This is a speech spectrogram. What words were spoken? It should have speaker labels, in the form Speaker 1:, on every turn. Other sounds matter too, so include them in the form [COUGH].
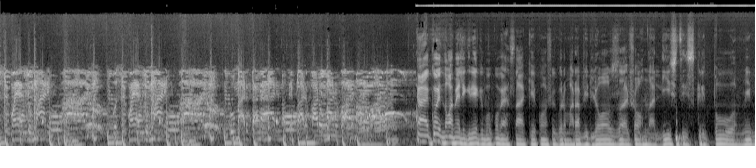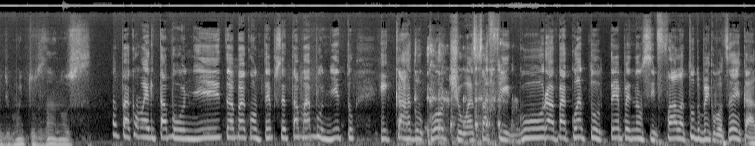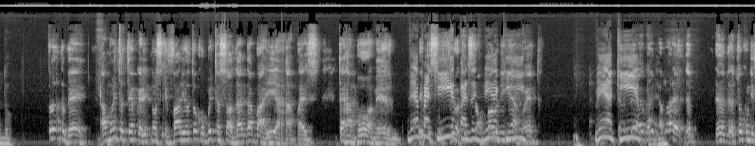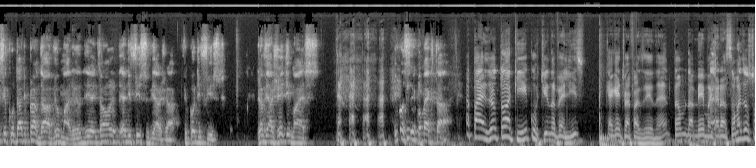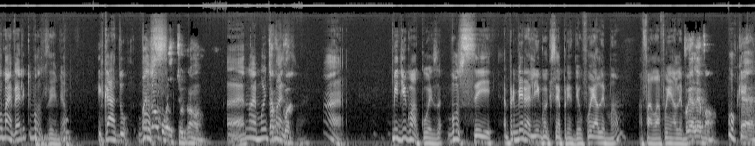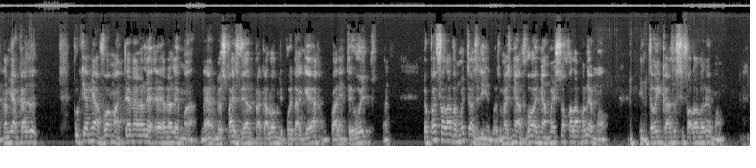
Speaker 1: Você conhece o Mário? Mário. Você conhece o Mário? Mário. O Mário tá na área, não tem paro para o Mário. Vai, Mário, vai.
Speaker 2: Ah, com enorme alegria que vou conversar aqui com uma figura maravilhosa, jornalista, escritor, amigo de muitos anos. Rapaz, como ele tá bonito, rapaz, com o tempo você tá mais bonito. Ricardo Couto, essa figura, há quanto tempo ele não se fala? Tudo bem com você, Ricardo?
Speaker 3: Tudo bem. Há muito tempo que a gente não se fala e eu tô com muita saudade da Bahia, rapaz. Terra boa mesmo.
Speaker 2: Venha pra aqui, rapaz. Aqui vem Paulo, aqui. Vem aqui,
Speaker 3: eu. Agora, eu, eu, eu tô com dificuldade para andar, viu, Mário? Então é difícil viajar. Ficou difícil. Já viajei demais. [LAUGHS] e você, como é que tá?
Speaker 2: Rapaz, eu tô aqui curtindo a velhice. O que, é que a gente vai fazer, né? Estamos da mesma é. geração, mas eu sou mais velho que você, viu? Ricardo.
Speaker 3: Mas você... não muito, não.
Speaker 2: É, não é muito,
Speaker 3: tá
Speaker 2: mas. Ah, me diga uma coisa, você, a primeira língua que você aprendeu foi alemão? A falar foi em alemão?
Speaker 3: Foi alemão.
Speaker 2: Por quê?
Speaker 3: É, na minha casa porque a minha avó materna era, era alemã, né? Meus pais vieram para cá logo depois da guerra, em 48, né? Meu pai falava muitas línguas, mas minha avó e minha mãe só falavam alemão. Então em casa se falava alemão.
